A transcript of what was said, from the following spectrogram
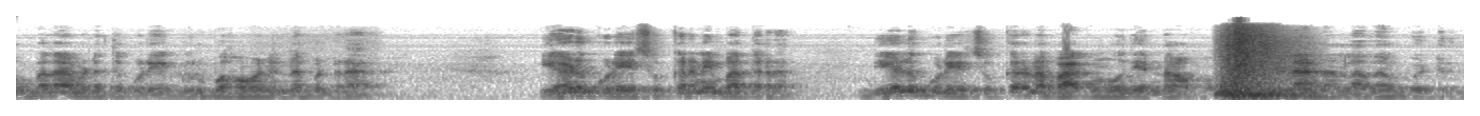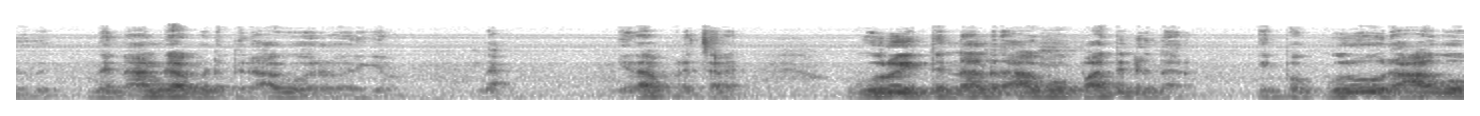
ஒன்பதாம் இடத்துக்குடைய குரு பகவான் என்ன பண்ணுறார் ஏழுக்குடைய சுக்கரனையும் பார்த்துறார் இந்த ஏழுக்குடைய சுக்கரனை பார்க்கும்போது என்ன ஆகும்? எல்லாம் நல்லா தான் போயிட்டு இருந்தது இந்த நான்காம் இடத்து ராகு வர வரைக்கும். இந்த இதுதான் பிரச்சனை. குரு இத்தனை நாள் ராகுவை பார்த்துட்டு இருந்தார். இப்போ குரு ராகுவை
